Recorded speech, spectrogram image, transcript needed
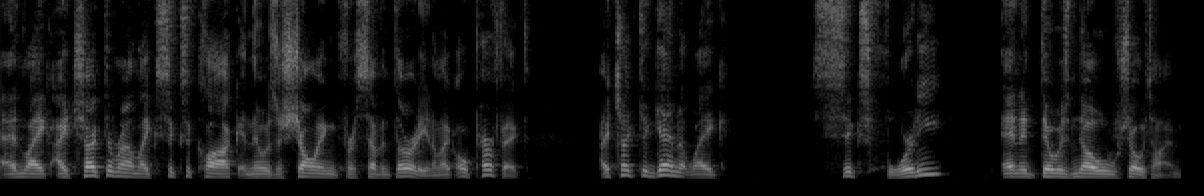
And like I checked around like six o'clock, and there was a showing for seven thirty, and I'm like, "Oh, perfect." I checked again at like six forty, and it, there was no showtime.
